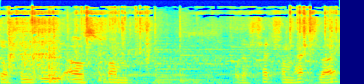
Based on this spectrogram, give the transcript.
Doch schon Öl aus vom oder Fett vom Hackfleisch.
